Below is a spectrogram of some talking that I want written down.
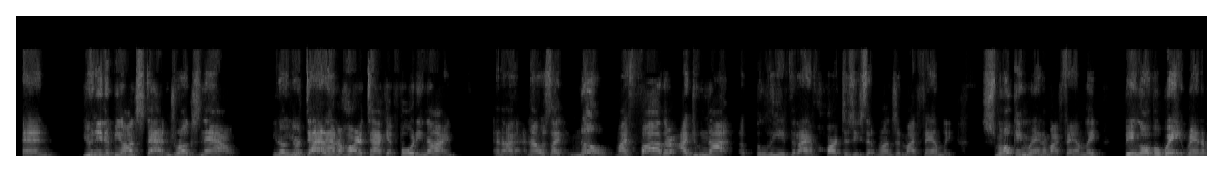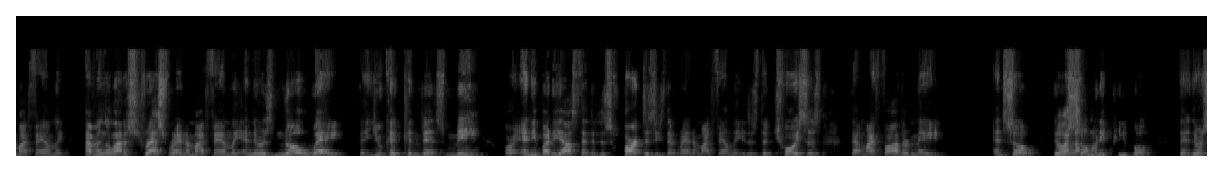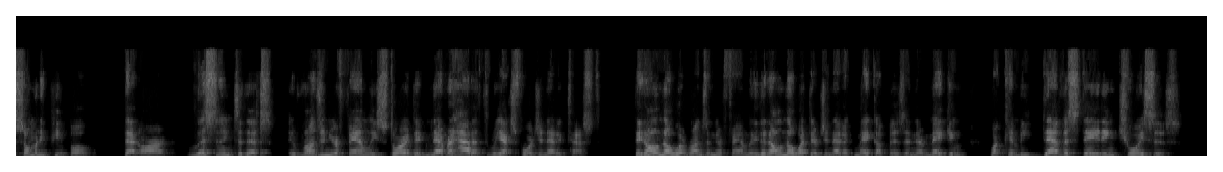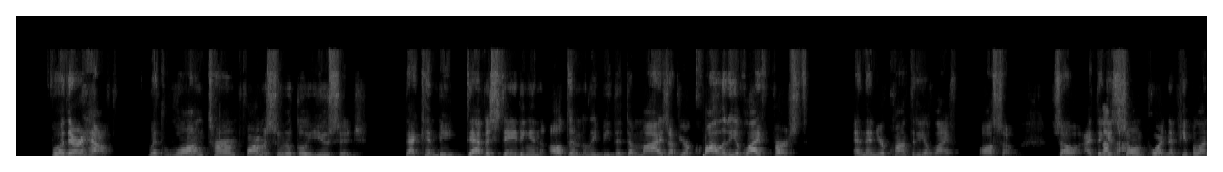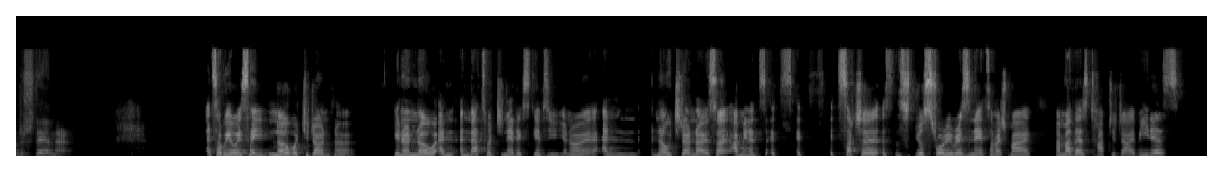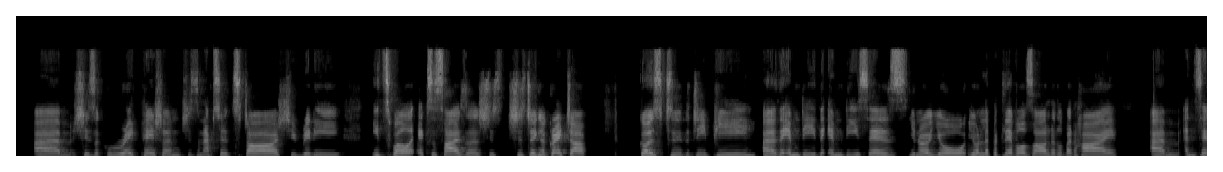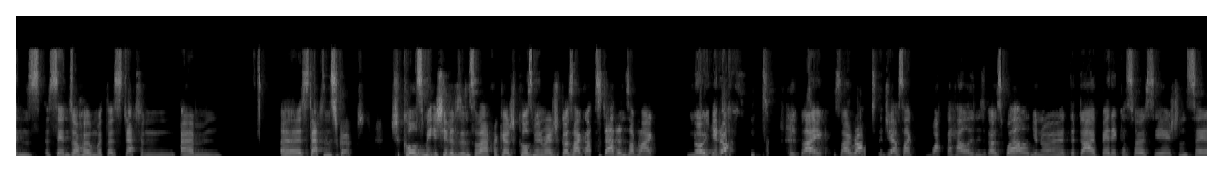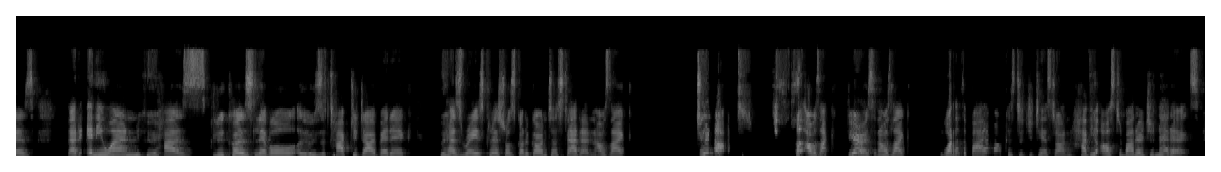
And you need to be on statin drugs now. You know, your dad had a heart attack at 49. And I and I was like, no, my father, I do not believe that I have heart disease that runs in my family. Smoking ran in my family. Being overweight ran in my family. Having a lot of stress ran in my family. And there is no way that you could convince me or anybody else that it is heart disease that ran in my family. It is the choices that my father made. And so there oh, are so that. many people, that, there are so many people that are listening to this. It runs in your family story. They've never had a 3x4 genetic test. They don't know what runs in their family. They don't know what their genetic makeup is. And they're making what can be devastating choices for their health with long term pharmaceutical usage that can be devastating and ultimately be the demise of your quality of life first and then your quantity of life also. So I think Love it's that. so important that people understand that. And so we always say, know what you don't know. You know, know and and that's what genetics gives you, you know, and know what you don't know. So I mean it's it's it's it's such a your story resonates so much. My my mother has type two diabetes. Um, she's a great patient. She's an absolute star. She really eats well, exercises. She's she's doing a great job. Goes to the GP, uh, the MD. The MD says, you know, your your lipid levels are a little bit high, um, and sends sends her home with a statin um, a statin script. She calls me, she lives in South Africa. She calls me in America. She goes, I got statins. I'm like, no, you don't. like, so I write to the G. I was like, what the hell? And she goes, well, you know, the Diabetic Association says that anyone who has glucose level, who's a type 2 diabetic, who has raised cholesterol has got to go into a statin. I was like, do not. I was like furious. And I was like, what are the biomarkers did you test on? Have you asked about her genetics?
